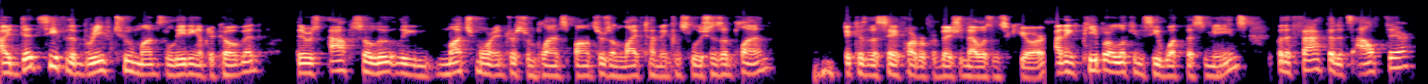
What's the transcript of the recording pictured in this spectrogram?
I did see for the brief two months leading up to COVID, there was absolutely much more interest from plan sponsors on lifetime income solutions than plan because of the safe harbor provision that was insecure. I think people are looking to see what this means, but the fact that it's out there,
